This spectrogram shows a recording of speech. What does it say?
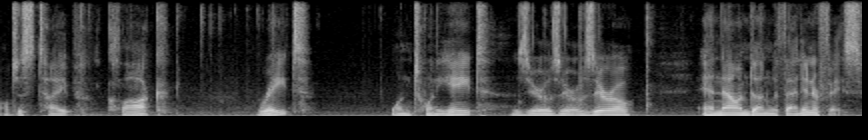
I'll just type clock rate 128.0.0.0, and now I'm done with that interface.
